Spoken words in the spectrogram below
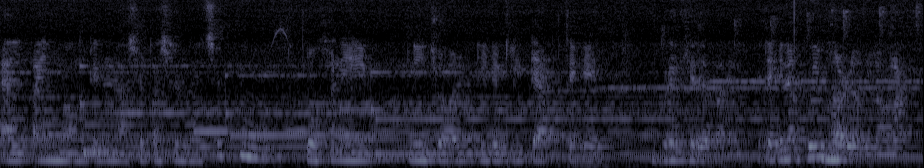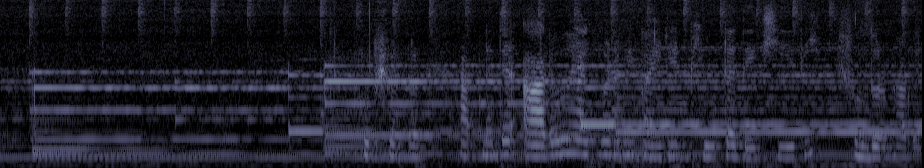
অ্যালপাইন মাউন্টেনের আশেপাশে রয়েছে তো ওখানে আপনি জল ডিরেক্টলি ট্যাপ থেকে ভরে খেতে পারেন। এটা কিনা খুবই ভালো লাগল আমার। খুব সুন্দর। আপনাদের আরও একবার আমি বাইরের ভিউটা দেখিয়ে দিই সুন্দরভাবে।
